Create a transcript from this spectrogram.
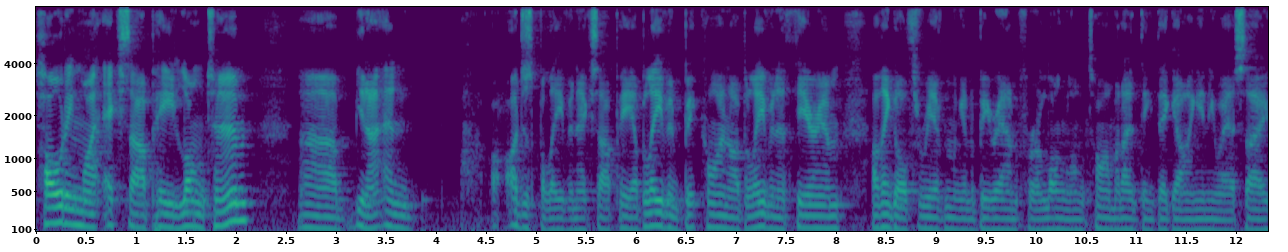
holding my XRP long term. Uh, you know, and I just believe in XRP. I believe in Bitcoin. I believe in Ethereum. I think all three of them are going to be around for a long, long time. I don't think they're going anywhere. So,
